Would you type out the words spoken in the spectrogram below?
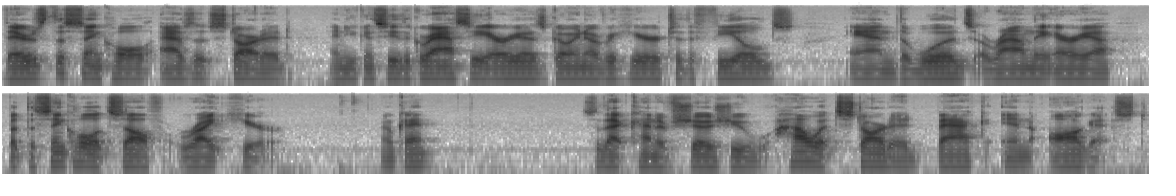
There's the sinkhole as it started, and you can see the grassy areas going over here to the fields and the woods around the area, but the sinkhole itself right here. Okay? So that kind of shows you how it started back in August.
